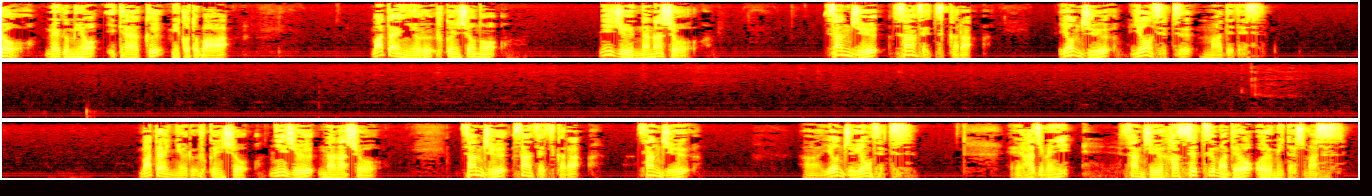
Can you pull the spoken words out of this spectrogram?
今日、恵みをいただく御言葉は、マタイによる福音書の27章33節から44節までです。マタイによる福音書27章33節から30、44節はじめに38節までをお読みいたします。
